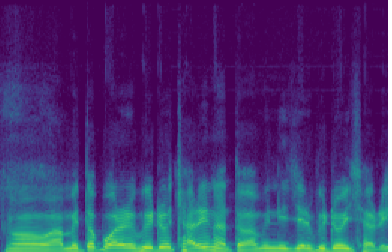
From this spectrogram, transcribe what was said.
ও আমি তো পরের ভিডিও ছাড়ি না তো আমি নিজের ভিডিওই ছাড়ি।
